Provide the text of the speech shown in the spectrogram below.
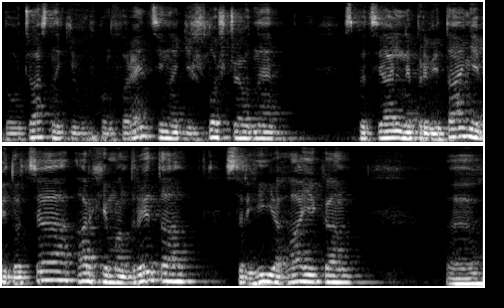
до учасників конференції надійшло ще одне спеціальне привітання від отця архімандрита Сергія Гаїка, е,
